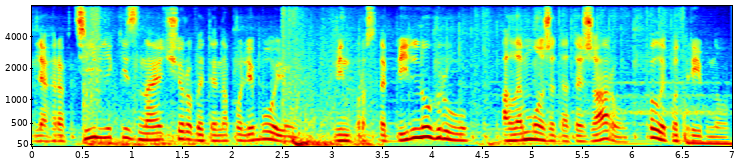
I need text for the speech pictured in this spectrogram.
для гравців, які знають, що робити на полі бою. Він про стабільну гру, але може дати жару, коли потрібно.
